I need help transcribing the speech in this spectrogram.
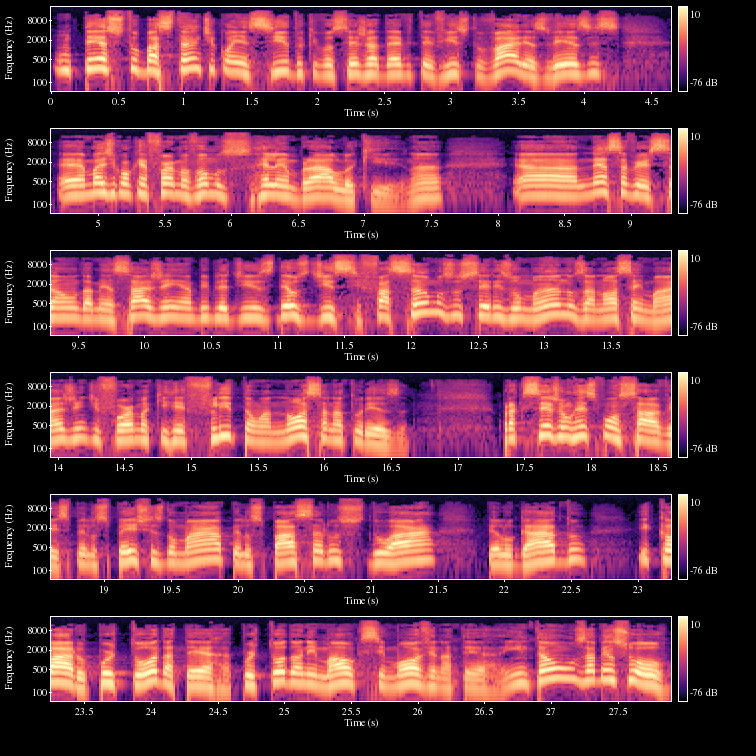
um texto bastante conhecido que você já deve ter visto várias vezes, é, mas, de qualquer forma, vamos relembrá-lo aqui. Né? Ah, nessa versão da mensagem, a Bíblia diz: Deus disse: façamos os seres humanos a nossa imagem, de forma que reflitam a nossa natureza, para que sejam responsáveis pelos peixes do mar, pelos pássaros do ar, pelo gado e, claro, por toda a terra, por todo animal que se move na terra. E então os abençoou.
